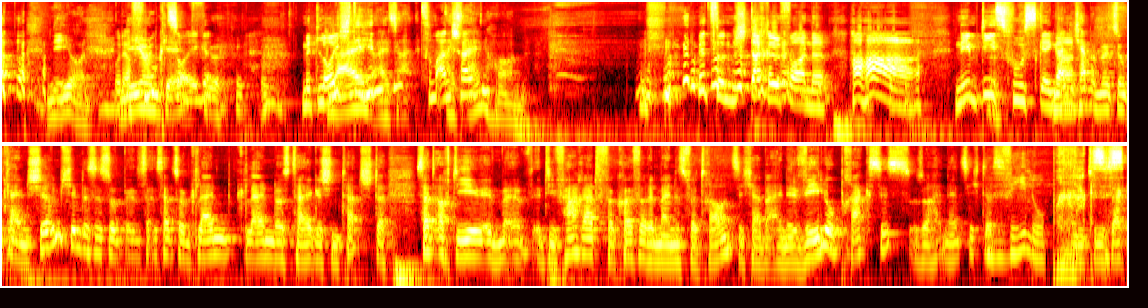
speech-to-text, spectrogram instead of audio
Neon. Oder Neongelb Flugzeuge. Mit Leuchte Nein, hinten als, zum als Anschalten? Einhorn. Mit so einem Stachel vorne. Haha! Nehmt dies, Fußgänger. Nein, ich habe mit so einem kleinen Schirmchen, das ist so, es hat so einen kleinen, kleinen nostalgischen Touch. Es hat auch die, äh, die Fahrradverkäuferin meines Vertrauens. Ich habe eine Velopraxis, so nennt sich das. Und sie, Velopraxis, sagt,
